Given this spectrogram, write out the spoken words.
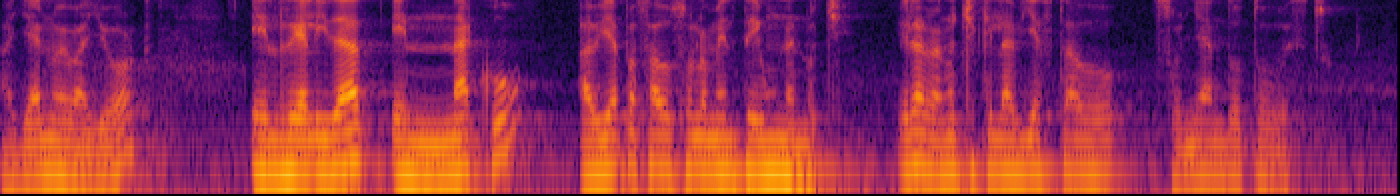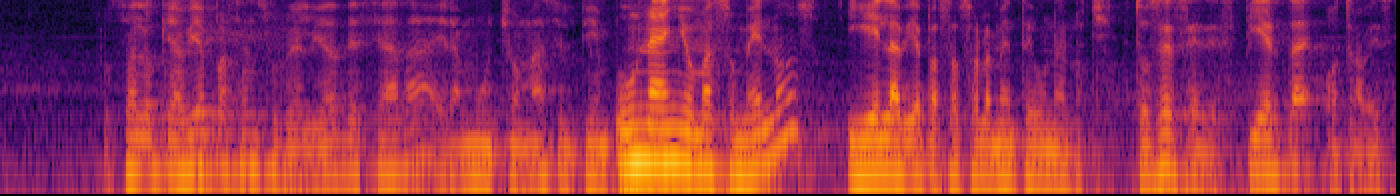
allá en Nueva York, en realidad en Naco había pasado solamente una noche. Era la noche que él había estado soñando todo esto. O sea, lo que había pasado en su realidad deseada era mucho más el tiempo. un año más o menos y él había pasado solamente una noche. Entonces se despierta otra vez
